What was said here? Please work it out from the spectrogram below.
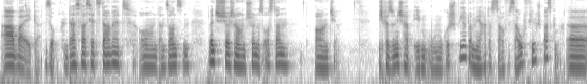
Aber egal. So, das war's jetzt damit. Und ansonsten wünsche ich euch noch ein schönes Ostern. Und ja. Ich persönlich habe eben UNO gespielt und mir hat das sau, sau viel Spaß gemacht. Äh,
